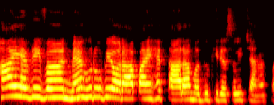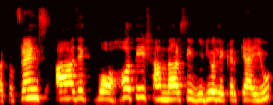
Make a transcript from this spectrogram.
हाय एवरीवन मैं हूँ रूबी और आप आए हैं तारा मधु की रसोई चैनल पर। तो फ्रेंड्स आज एक बहुत ही शानदार सी वीडियो लेकर के आई हूँ।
